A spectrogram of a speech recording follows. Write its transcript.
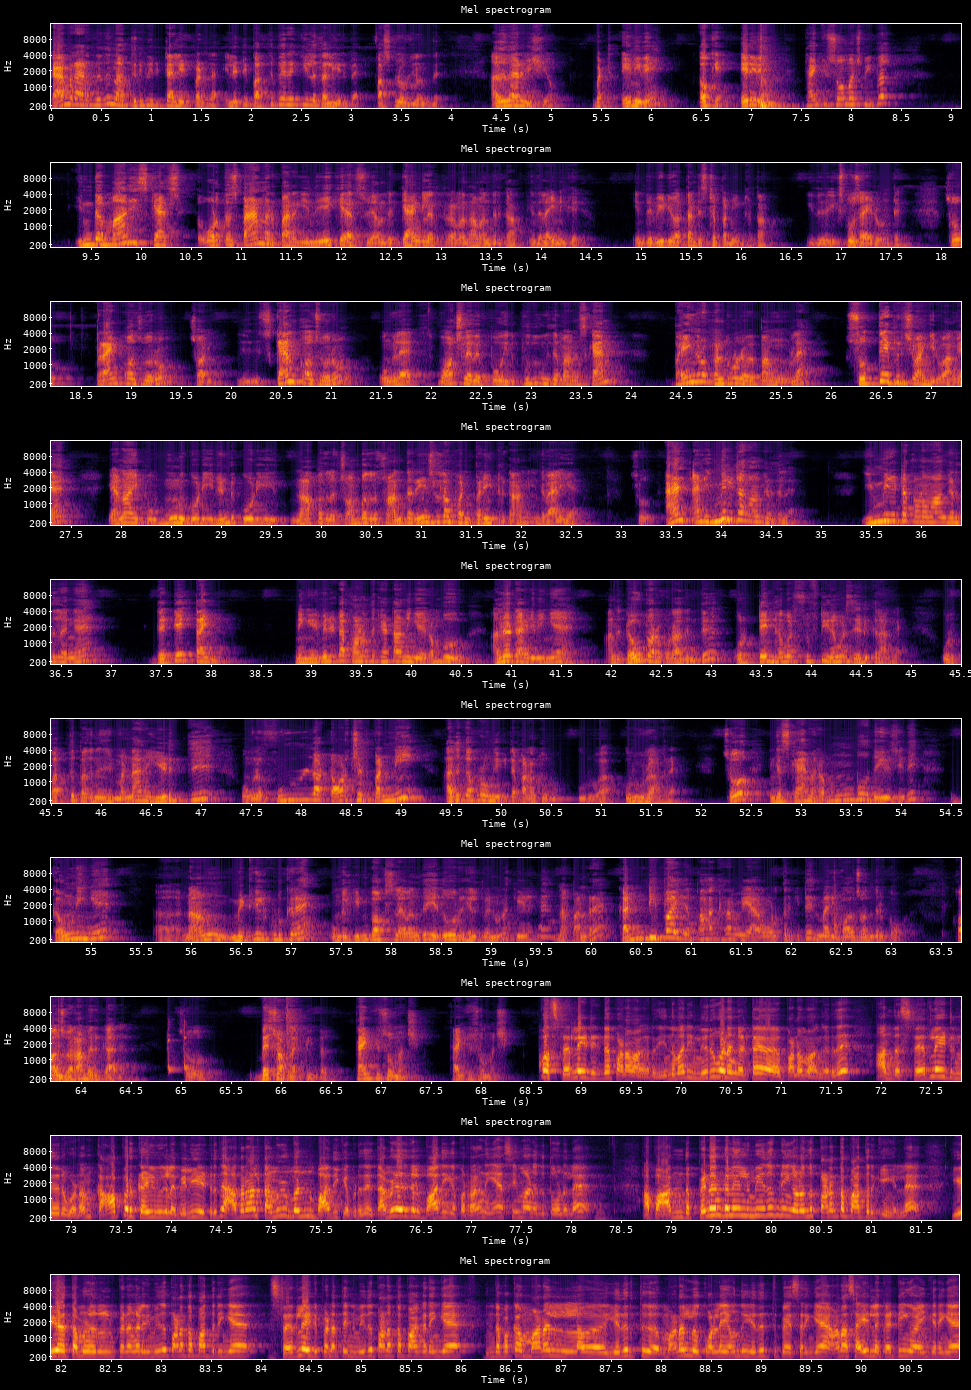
கேமரா இருந்தது நான் திருப்பி ரிட்டாலியேட் பண்ணல. இல்லாட்டி பத்து பேரை கீழே தள்ளி இருப்பேன் ஃபர்ஸ்ட் ஃப்ளோர்ல இருந்து. அது வேற விஷயம். But anyway okay anyway thank you so much people இந்த மாதிரி ஸ்கேட்ச் ஒருத்தன் ஸ்பேமர் பாருங்க இந்த ஏகேஆர் அந்த கேங்ல இருக்கிறவன் தான் வந்திருக்கான் இந்த லைனுக்கு இந்த வீடியோ தான் டிஸ்டர்ப் பண்ணிட்டு இருக்கான் இது எக்ஸ்போஸ் ஆயிடும்ட்டு ஸோ பிராங்க் கால்ஸ் வரும் சாரி ஸ்கேம் கால்ஸ் வரும். உங்களை வாட்ச்ல வைப்போம் இது புது விதமான ஸ்கேம் பயங்கர கண்ட்ரோல்ல வைப்பாங்க உங்களை. சொத்தே பிரிச்சு வாங்கிடுவாங்க. ஏன்னா இப்போ மூணு கோடி ரெண்டு கோடி நாற்பது லட்சம் ஐம்பது லட்சம் அந்த ரேஞ்சில் தான் பண்ணி- பண்ணிட்டு இருக்காங்க இந்த வேலையை. ஸோ அண்ட் அண்ட் இம்மீடியட்டாக வாங்குறது இல்லை இம்மீடியட்டா பணம் வாங்குறது இல்லைங்க த டேக் டைம் நீங்கள் இமீடியட்டாக பணத்தை கேட்டால் நீங்கள் ரொம்ப அலர்ட் ஆகிடுவீங்க அந்த டவுட் வரக்கூடாதுன்ட்டு ஒரு டென் ஹவர்ஸ் 15 ஹவர்ஸ் எடுக்கிறாங்க. ஒரு பத்து பதினஞ்சு மணி நேரம் எடுத்து உங்களை ஃபுல்லாக டார்ச்சர் பண்ணி அதுக்கப்புறம் உங்ககிட்ட பணத்தை உரு- உருவா உருவுறாங்க. ஸோ இந்த ஸ்கேமை ரொம்ப தயவு செய்து கவுனிங்க. நானும் மெட்டீரியல் கொடுக்குறேன். உங்களுக்கு இன்பாக்ஸில் வந்து ஏதோ ஒரு ஹெல்ப் வேணும்னா கேளுங்க. நான் பண்ணுறேன் கண்டிப்பாக இதை பார்க்குறவங்க யாரோ ஒருத்தர்கிட்ட இந்த மாதிரி கால்ஸ் வந்திருக்கும். கால்ஸ் வராமல் இருக்காது. So best of luck people thank you so much thank you so much அப்போ ஸ்டெர்லைட் கிட்ட பணம் வாங்குறது. இந்த மாதிரி நிறுவனங்கள்கிட்ட பணம் வாங்குறது. அந்த ஸ்டெர்லைட் நிறுவனம் காப்பர் கழிவுகளை வெளியேற்றுது. அதனால் தமிழ் மண் பாதிக்கப்படுது. தமிழர்கள் பாதிக்கப்படுறாங்கன்னு ஏன் சீமானுக்கு தோணல? அப்ப அந்த பிணங்களின் மீதும் நீங்கள் வந்து பணத்தை பார்த்துருக்கீங்கல்ல? ஈழ தமிழர்களின் பிணங்களின் மீது பணத்தை பார்த்துறீங்க ஸ்டெர்லைட் பிணத்தின் மீது பணத்தை பார்க்குறீங்க. இந்த பக்கம் மணல் எதிர்த்து மணல் கொள்ளையை வந்து எதிர்த்து பேசுறீங்க. ஆனால் சைடில் கட்டிங் வாங்கிக்கிறீங்க.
